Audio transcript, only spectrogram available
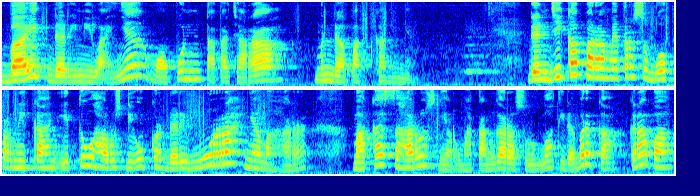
baik dari nilainya maupun tata cara mendapatkannya. Dan jika parameter sebuah pernikahan itu harus diukur dari murahnya mahar, maka seharusnya rumah tangga Rasulullah tidak berkah. Kenapa?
